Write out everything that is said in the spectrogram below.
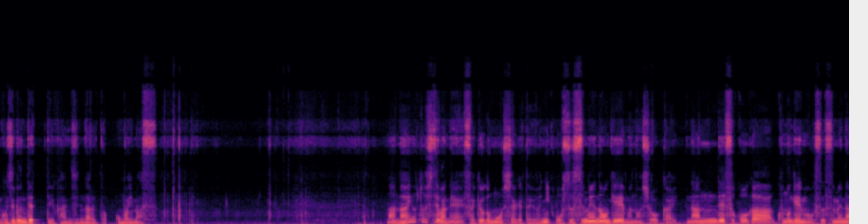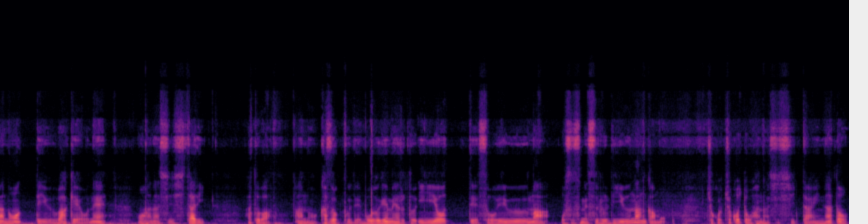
ご自分でっていう感じになると思います。まあ内容としてはね、先ほど申し上げたようにおすすめのゲームの紹介。なんでそこがこのゲームおすすめなのっていうわけをね、お話ししたり、あとはあの家族でボードゲームやるといいよってそういうまあおすすめする理由なんかもちょこちょことお話ししたいなと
